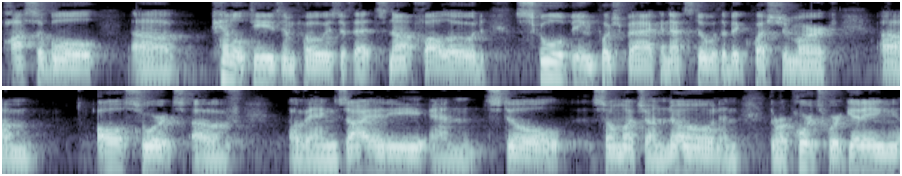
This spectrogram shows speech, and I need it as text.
possible uh, penalties imposed if that's not followed, school being pushed back, and that's still with a big question mark, um, all sorts of of anxiety and still so much unknown. And the reports we're getting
